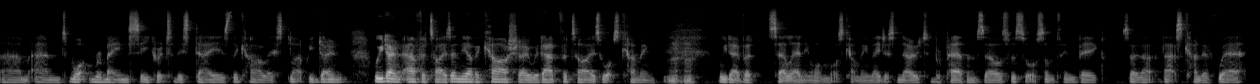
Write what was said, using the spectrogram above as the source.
Um, and what remains secret to this day is the car list. Like we don't we don't advertise. Any other car show would advertise what's coming. We don't ever tell anyone what's coming. They just know to prepare themselves for sort of something big. So that that's kind of where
